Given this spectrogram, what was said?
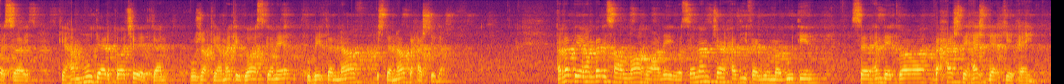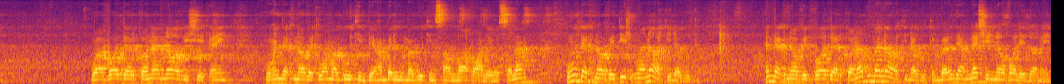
کسایی که همو در کاچه بید کن روژا قیامت گاز کنه و بیت ناف بشت ناف بحشت ده اما پیغمبر صلی الله علیه و سلم چند حدیث اگو مگوتین سر هنده که بحشت هشت درکیت هین و اوا درکانه ناویشیت هین و هندک ناوت و مگوتین پیغمبری و مگوتین صلی الله علیه و سلم و هندک ناوتیش و ناتی نبوتن هندک ناوت و درکانه بو مناتی نبوتن برای هم نشین ناوال دانید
